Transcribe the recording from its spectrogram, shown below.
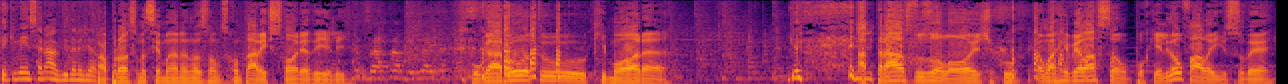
tem que vencer na vida, né, Geraldo? Na próxima semana nós vamos contar a história dele. Exatamente. Aí, O garoto que mora atrás do zoológico é uma revelação, porque ele não fala isso, né?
